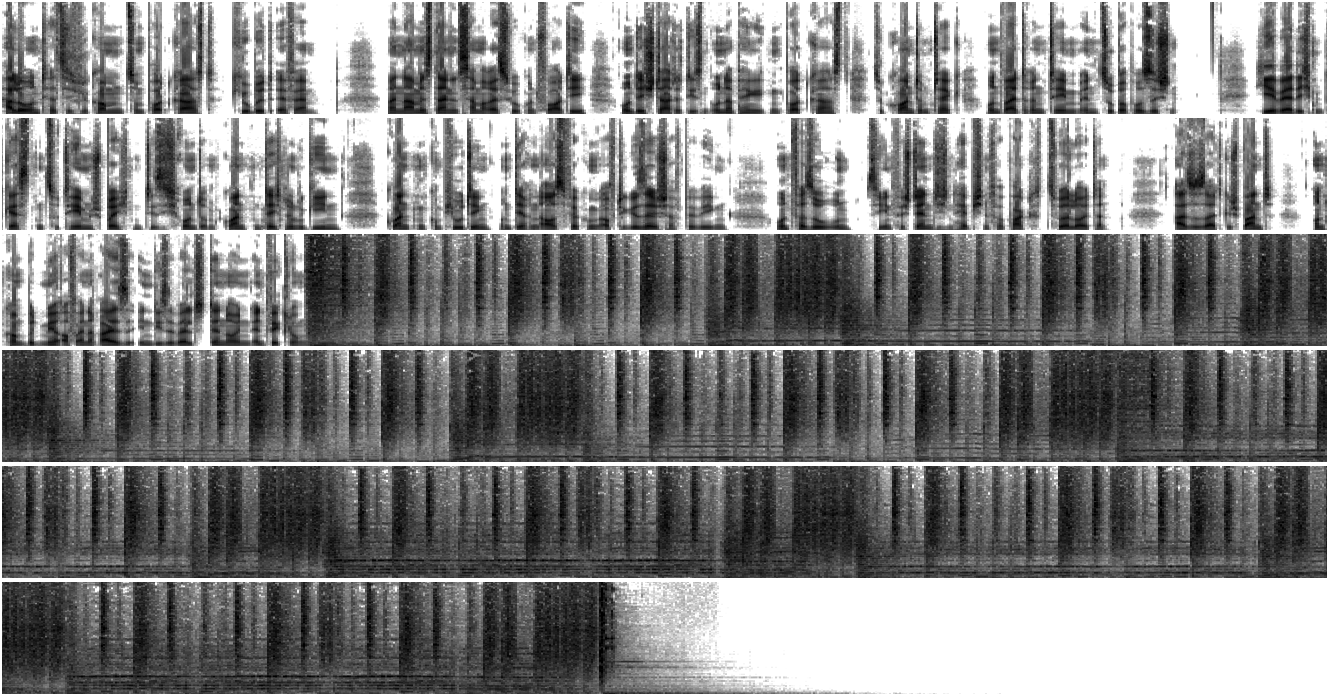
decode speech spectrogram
Hallo und herzlich willkommen zum Podcast Qubit FM. Mein Name ist Daniel Samarescu Conforti und ich starte diesen unabhängigen Podcast zu Quantum Tech und weiteren Themen in Superposition. Hier werde ich mit Gästen zu Themen sprechen, die sich rund um Quantentechnologien, Quantencomputing und deren Auswirkungen auf die Gesellschaft bewegen und versuchen, sie in verständlichen Häppchen verpackt zu erläutern. Also seid gespannt und kommt mit mir auf eine Reise in diese Welt der neuen Entwicklungen.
